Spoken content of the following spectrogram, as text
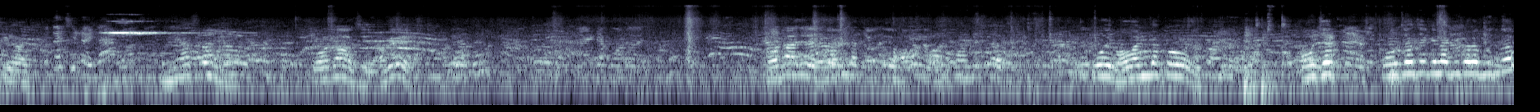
কি হয় কটা আছে? হবে কটা আছে? কই ভবানীটা কই? পৌঁছে পৌঁছেছে কিনা কি করে বুঝবেন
